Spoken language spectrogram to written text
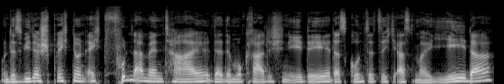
Und das widerspricht nun echt fundamental der demokratischen Idee, dass grundsätzlich erstmal jeder,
